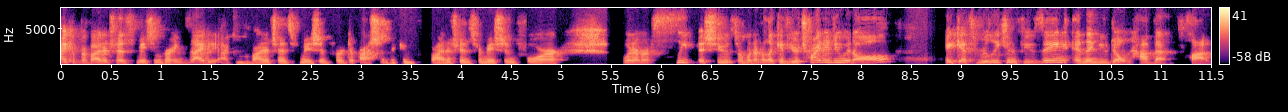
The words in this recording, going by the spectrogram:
I can provide a transformation for anxiety. I can provide a transformation for depression. I can provide a transformation for whatever, sleep issues or whatever. Like if you're trying to do it all, it gets really confusing and then you don't have that plat-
